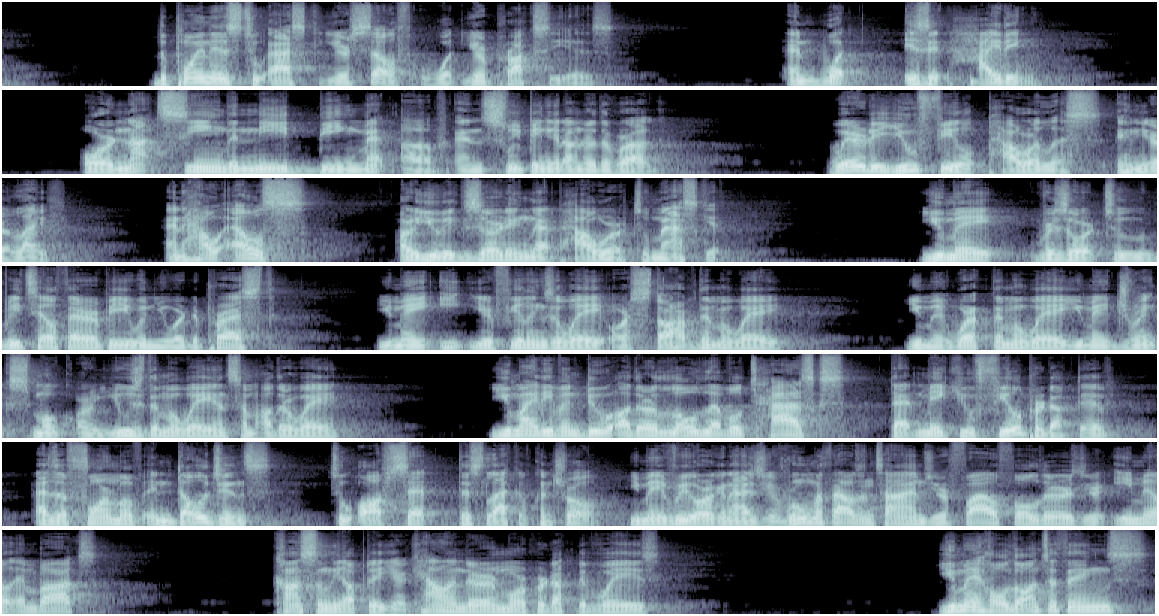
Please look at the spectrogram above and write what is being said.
The point is to ask yourself what your proxy is and what is it hiding or not seeing the need being met of and sweeping it under the rug. Where do you feel powerless in your life? And how else are you exerting that power to mask it? You may resort to retail therapy when you are depressed. You may eat your feelings away or starve them away. You may work them away. You may drink, smoke, or use them away in some other way. You might even do other low level tasks that make you feel productive as a form of indulgence to offset this lack of control. You may reorganize your room a thousand times, your file folders, your email inbox, constantly update your calendar in more productive ways. You may hold on to things,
